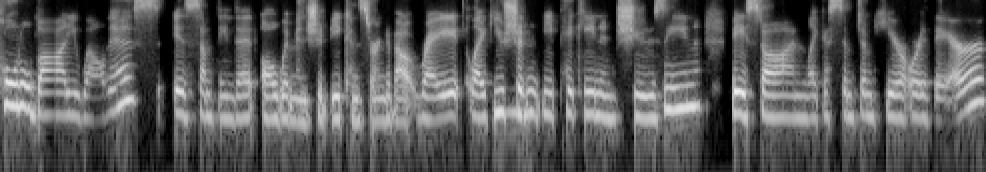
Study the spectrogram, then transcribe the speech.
total body wellness is something that all women should be concerned about, right? Like you mm-hmm. shouldn't be picking and choosing based on like a symptom here or there.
